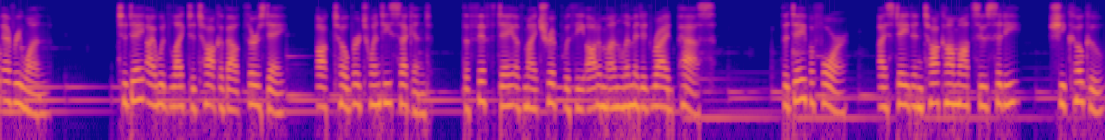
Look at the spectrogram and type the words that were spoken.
everyone. Today I would like to talk about Thursday, October 22nd, the fifth day of my trip with the Autumn Unlimited Ride Pass. The day before, I stayed in Takamatsu City, Shikoku,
